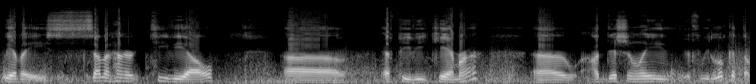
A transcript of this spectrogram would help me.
We have a 700 TVL uh, FPV camera. Uh, additionally, if we look at the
